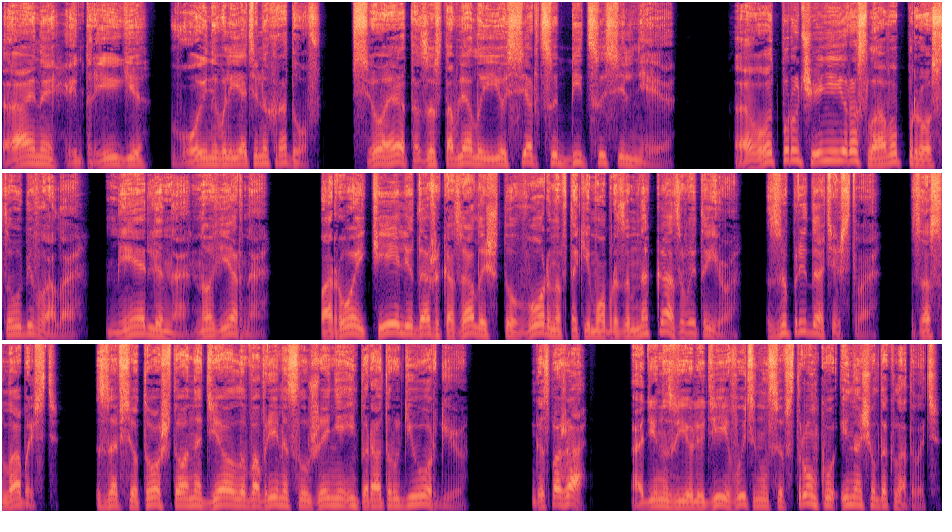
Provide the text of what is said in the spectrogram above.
Тайны, интриги, войны влиятельных родов. Все это заставляло ее сердце биться сильнее. А вот поручение Ярослава просто убивало. Медленно, но верно. Порой Кейли даже казалось, что Воронов таким образом наказывает ее. За предательство, за слабость, за все то, что она делала во время служения императору Георгию. «Госпожа!» Один из ее людей вытянулся в струнку и начал докладывать.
